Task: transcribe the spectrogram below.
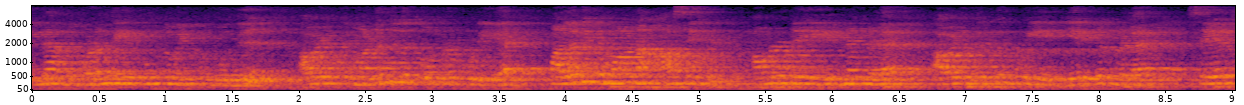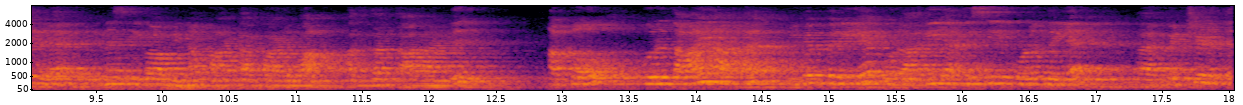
இல்ல அந்த குழந்தையை தூங்க வைக்கும் போது அவளுக்கு மனதில் தோன்றக்கூடிய பலவிதமான ஆசைகள் அவளுடைய எண்ணங்களை அவளுக்கு இருக்கக்கூடிய இயக்கங்களை செயல்களை என்ன செய்வா அப்படின்னா பாட்டா பாடுவா. அதுதான் தாராண்டு அப்போ ஒரு தாயாக மிகப்பெரிய ஒரு அரிய அதிசய குழந்தைய பெற்றெடுத்த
